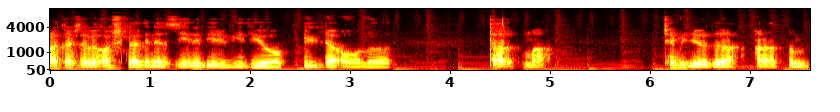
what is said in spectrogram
arkadaşlar ve hoş geldiniz. Yeni bir video Bildaoğlu tartma. Geçen videoda anlattım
